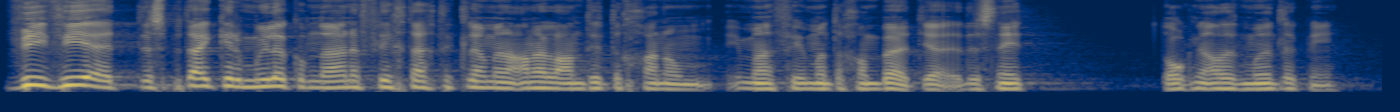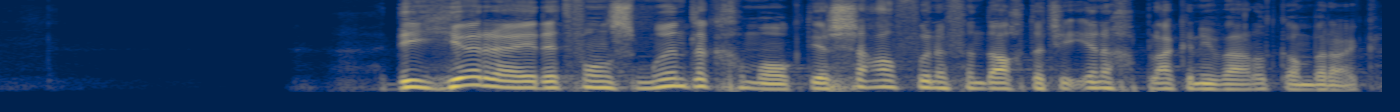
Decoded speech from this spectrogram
Wie weet, dis baie keer moeilik om nou in 'n vliegtuig te klim en 'n ander land toe te gaan om iemand vir iemand te gaan bid. Ja, dis net dalk nie altyd moontlik nie. Die Here het dit vir ons moontlik gemaak deur selfone vandag dat jy enige plek in die wêreld kan bereik.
